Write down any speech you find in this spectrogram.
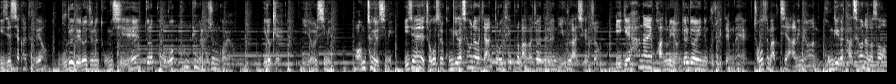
이제 시작할 텐데요. 물을 내려주는 동시에 뚜러펑으로 펌핑을 해주는 거예요. 이렇게 열심히 엄청 열심히 이제 저것을 공기가 새어나가지 않도록 테이프로 막아줘야 되는 이유를 아시겠죠? 이게 하나의 관으로 연결되어 있는 구조이기 때문에 저것을 막지 않으면 공기가 다 새어나가서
